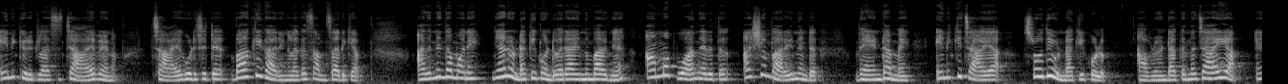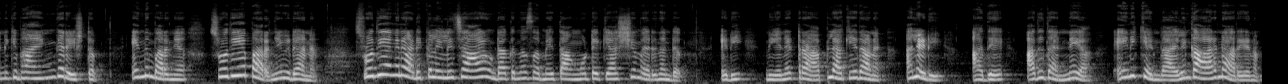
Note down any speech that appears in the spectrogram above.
എനിക്കൊരു ഗ്ലാസ് ചായ വേണം. ചായ കുടിച്ചിട്ട് ബാക്കി കാര്യങ്ങളൊക്കെ സംസാരിക്കാം. അതിനെന്താ മോനെ ഞാൻ ഉണ്ടാക്കി കൊണ്ടുവരാ എന്നും പറഞ്ഞ് അമ്മ പോവാൻ നേരത്ത് അശ്വൻ പറയുന്നുണ്ട് വേണ്ട അമ്മേ എനിക്ക് ചായ ശ്രുതി ഉണ്ടാക്കിക്കോളും. അവളുണ്ടാക്കുന്ന ചായ എനിക്ക് ഭയങ്കര ഇഷ്ടം എന്നും പറഞ്ഞ് ശ്രുതിയെ പറഞ്ഞു വിടാണ്. ശ്രുതി അങ്ങനെ അടുക്കളയിൽ ചായ ഉണ്ടാക്കുന്ന സമയത്ത് അങ്ങോട്ടേക്ക് അശ്വം വരുന്നുണ്ട്. എടി നീ എന്നെ ട്രാപ്പിലാക്കിയതാണ് അല്ലേടി അതെ അത് തന്നെയാ. എനിക്ക് എന്തായാലും കാരണം അറിയണം.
